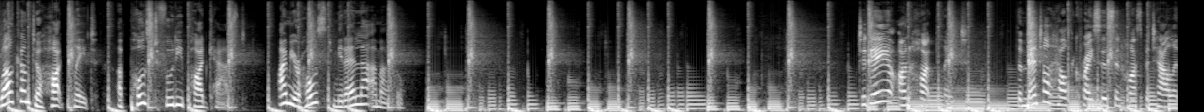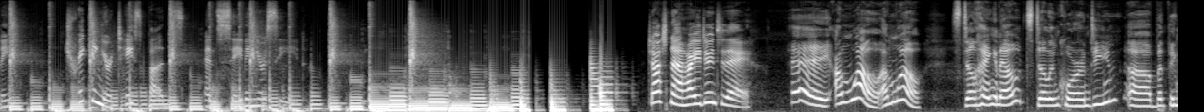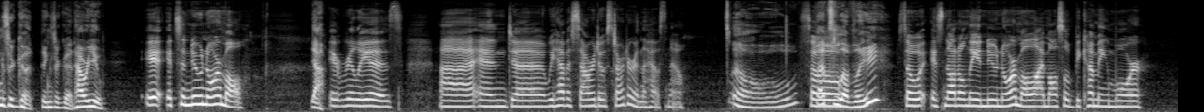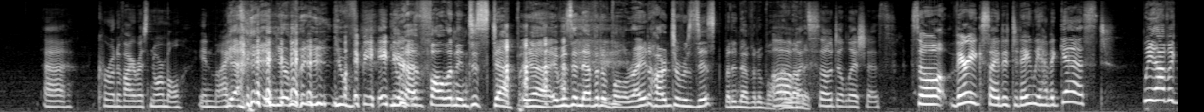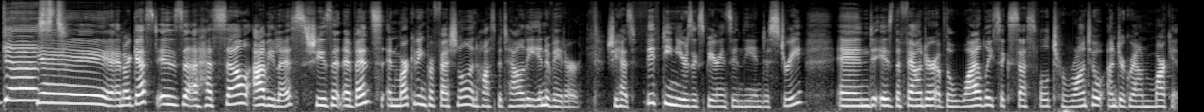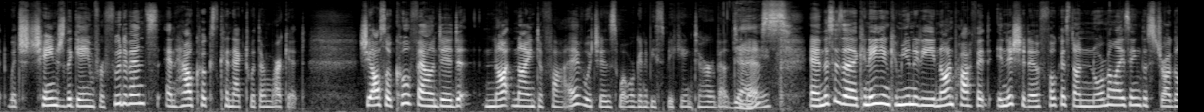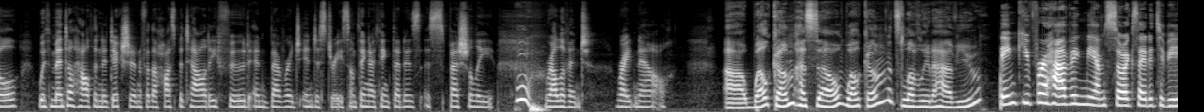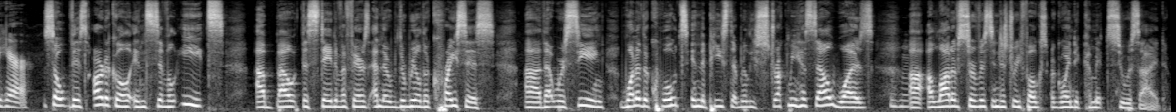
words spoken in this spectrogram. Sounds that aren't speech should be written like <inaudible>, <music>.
Welcome to Hot Plate, a post foodie podcast. I'm your host, Mirella Amato. Today on Hot Plate, the mental health crisis in hospitality, tricking your taste buds, and saving your seed. Joshna, how are you doing today? Hey, I'm well. I'm well. Still hanging out, still in quarantine, uh, but things are good. Things are good. How are you? It, it's a new normal. Yeah. It really is. Uh, and uh, we have a sourdough starter in the house now. Oh, So- that's lovely. So it's not only a new normal, I'm also becoming more uh, coronavirus normal in my. Yeah, <laughs> and you're, you you My you have fallen into step. Yeah, it was inevitable, right? Hard to resist, but inevitable. <laughs> I Oh, love but it. so delicious. So, very excited today. We have a guest. We have a guest. Yay! And our guest is uh, Hassel Aviles. She's an events and marketing professional and hospitality innovator. She has 15 years' experience in the industry and is the founder of the wildly successful Toronto Underground Market, which changed the game for food events and how cooks connect with their market. She also co founded Not Nine to Five, which is what we're going to be speaking to her about today. Yes. And this is a Canadian community nonprofit initiative focused on normalizing the struggle with mental health and addiction for the hospitality, food, and beverage industry, something I think that is especially relevant right now. Uh, welcome, Hassel. Welcome. It's lovely to have you. Thank you for having me. I'm so excited to be here. So this article in Civil Eats about the state of affairs and the, the real the crisis uh, that we're seeing. One of the quotes in the piece that really struck me, Hassel, was uh, a lot of service industry folks are going to commit suicide,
